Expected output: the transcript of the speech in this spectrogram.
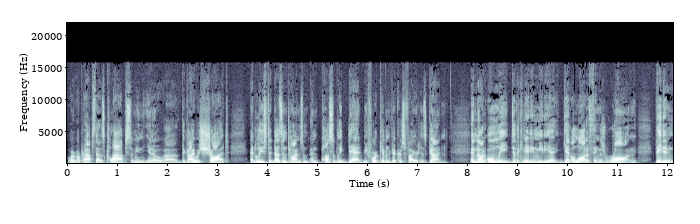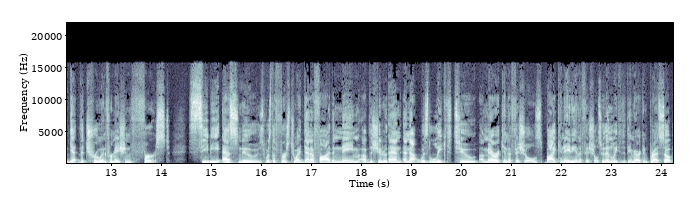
or, or perhaps that has collapsed. I mean, you know, uh, the guy was shot at least a dozen times and, and possibly dead before Kevin Vickers fired his gun. And not only did the Canadian media get a lot of things wrong, they didn't get the true information first. CBS News was the first to identify the name of the shooter, and, and that was leaked to American officials by Canadian officials, who then leaked it to the American press. So,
